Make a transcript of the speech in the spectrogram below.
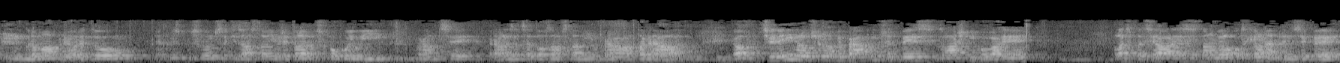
kdo má prioritu, jakým způsobem se ti zástavní věřitelé uspokojují v rámci realizace toho zástavního práva a tak dále. Jo? Čili není vyloučeno, aby právní předpis zvláštní povahy, lex specialis, stanovil odchylné principy,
